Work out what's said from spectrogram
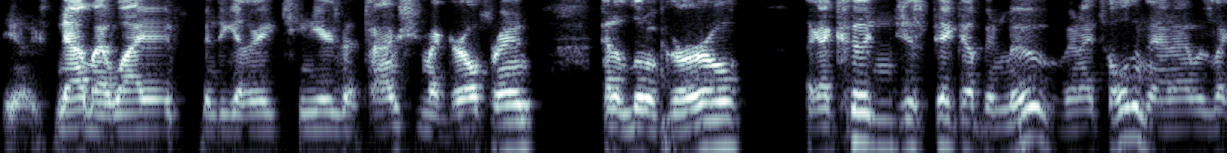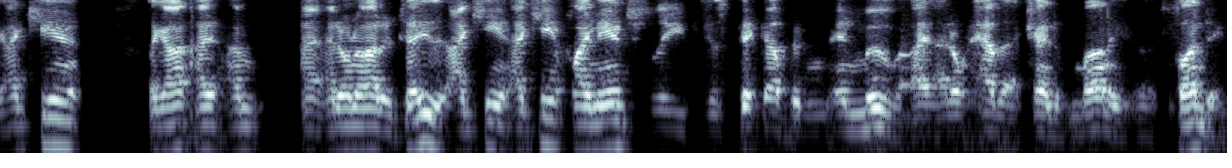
you know now my wife, been together 18 years. By the time she's my girlfriend, had a little girl. Like I couldn't just pick up and move. And I told him that I was like, I can't. Like I, I I'm I, don't know how to tell you that I can't I can't financially just pick up and, and move. I, I don't have that kind of money uh, funding.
